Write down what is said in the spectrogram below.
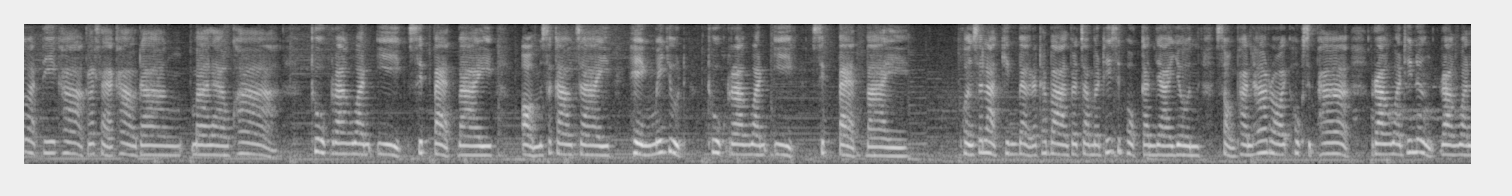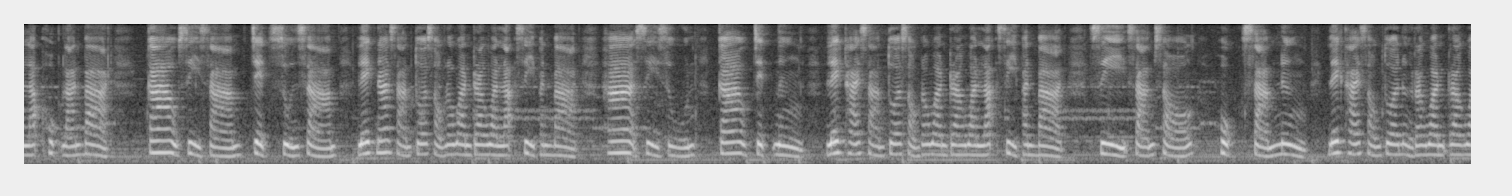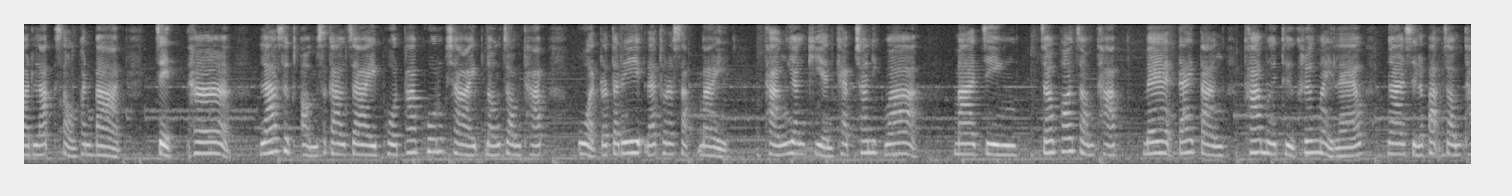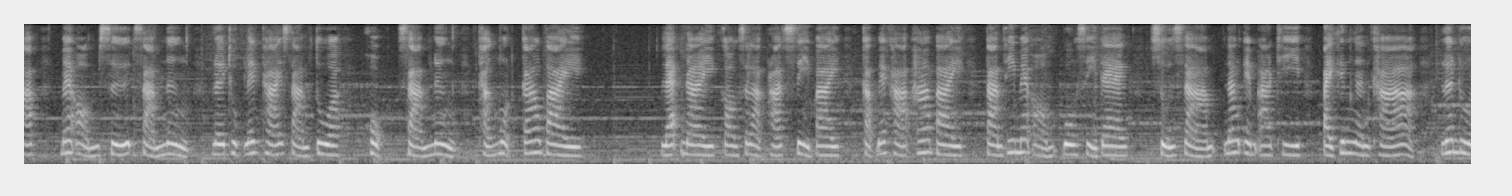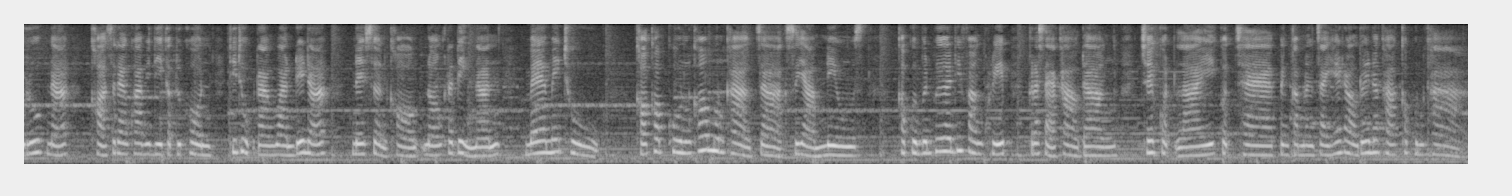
สวัสดีค่ะ กระแสข่าวดังมาแล้วค่ะ ถูกรางวัลอีก 18 ใบอ๋อมสกาวใจเฮงไม่หยุดถูกรางวัลอีก 18 ใบ ผลสลากกินแบ่งรัฐบาลประจำวันที่ 16 กันยายน 2565 รางวัลที่ 1 รางวัลละ 6 ล้านบาท 943 703 เลขหน้า 3 ตัว 2รางวัลรางวัลละ 4,000 บาท 540 971 เลขท้าย 3 ตัว 2รางวัลรางวัลละ 4,000 บาท 432 631 เลขท้าย 2 ตัว 1 รางวัล รางวัลละ 2,000 บาท 75 ล่าสุดอ๋อมสกาวใจ โพสต์ภาพคู่ลูกชาย น้องจอมทัพ อวดลอตเตอรี่และโทรศัพท์ใหม่ ทั้งยังเขียนแคปชั่นอีกว่า มาจริง เจ้าพ่อจอมทัพ แม่ได้ตังค่ามือถือเครื่องใหม่แล้ว งานศิลปะจอมทัพ แม่อ๋อมซื้อ 31 เลยถูกเลขท้าย 3 ตัว 631 ทั้งหมด 9 ใบ และในกองสลากพลัส 4 ใบ กับแม่ค้า 5 ใบ ตามที่แม่อ๋อมวงสีแดง 03 นั่ง MRT ไปขึ้นเงินค่ะเลื่อนดูรูปนะ ขอแสดงความยินดีกับทุกคนที่ถูกรางวัลด้วยนะ ในส่วนของน้องกระดิ่งนั้น แม่ไม่ถูก ขอขอบคุณข้อมูลข่าวจากสยามนิวส์ขอบคุณเพื่อนๆที่ฟังคลิปกระแสข่าวดัง ช่วยกดไลค์ กดแชร์ เป็นกำลังใจให้เราด้วยนะคะ ขอบคุณค่ะ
